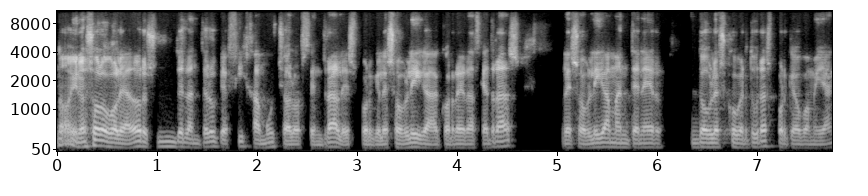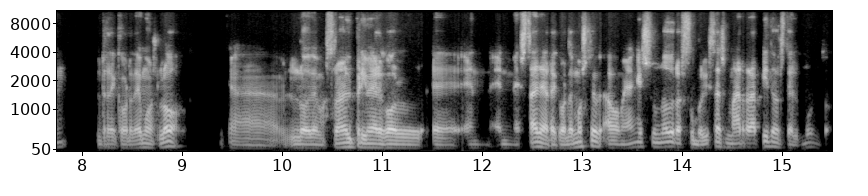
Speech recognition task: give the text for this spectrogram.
No, y no solo goleador, es un delantero que fija mucho a los centrales porque les obliga a correr hacia atrás, les obliga a mantener dobles coberturas porque Aubameyang, recordémoslo, eh, lo demostró en el primer gol eh, en, Mestalla. Recordemos que Aubameyang es uno de los futbolistas más rápidos del mundo.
